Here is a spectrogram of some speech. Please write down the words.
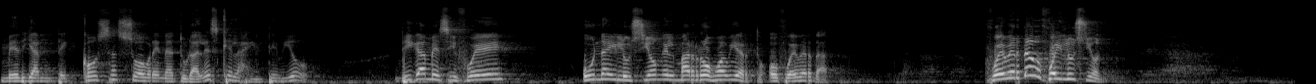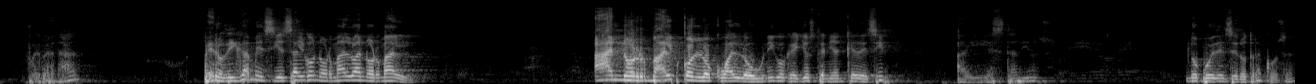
mediante cosas sobrenaturales que la gente vio. Dígame si fue una ilusión el mar rojo abierto o fue verdad. ¿Fue verdad o fue ilusión? Fue verdad. Pero dígame si es algo normal o anormal. Anormal, con lo cual lo único que ellos tenían que decir, ahí está Dios. No puede ser otra cosa.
